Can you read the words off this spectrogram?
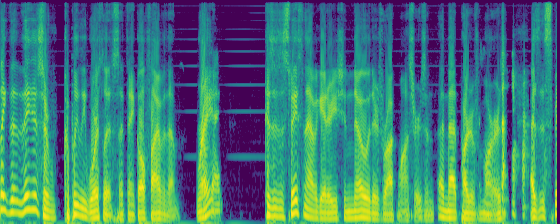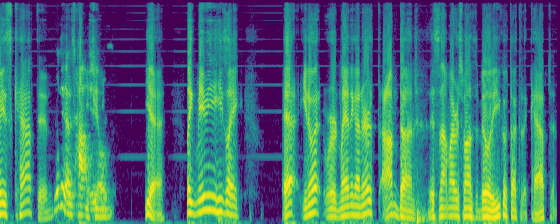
Like the, they just are completely worthless. I think all five of them, right? Okay. Because as a space navigator, you should know there's rock monsters and and that part of Mars. as a space captain, Look at those Hot you should- Wheels. yeah, like maybe he's like, yeah, you know what? We're landing on Earth. I'm done. It's not my responsibility. You go talk to the captain.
